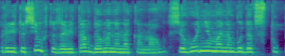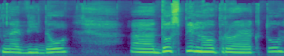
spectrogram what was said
Привіт усім, хто завітав до мене на канал. Сьогодні в мене буде вступне відео е, до спільного проєкту,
